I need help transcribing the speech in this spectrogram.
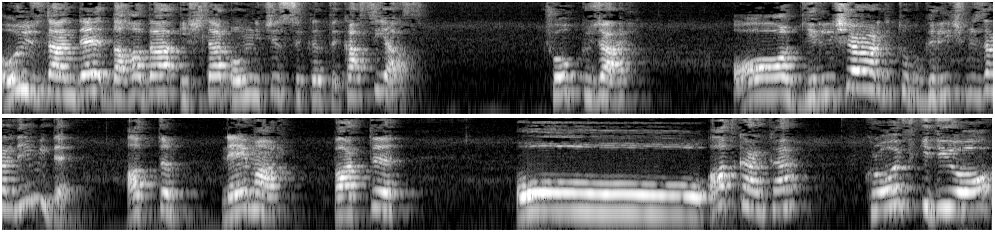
O yüzden de daha da işler onun için sıkıntı. Casillas. Çok güzel. Aa Giriliş'e verdi topu. Giriliş bizden değil miydi? Attım. Neymar. Baktı. Oo at kanka. Cruyff gidiyor.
